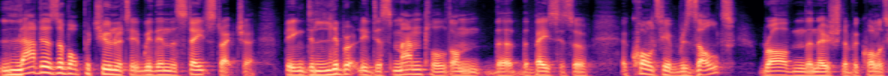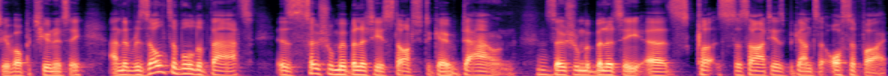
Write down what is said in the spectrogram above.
ladders of opportunity within the state structure being deliberately dismantled on the, the basis of equality of result rather than the notion of equality of opportunity. And the result of all of that is social mobility has started to go down. Mm. Social mobility, uh, society has begun to ossify.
